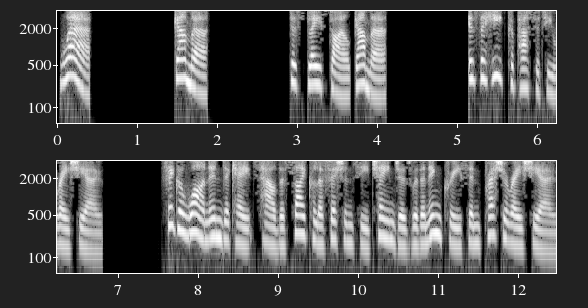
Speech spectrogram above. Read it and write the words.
Where? Gamma. Display style gamma. Is the heat capacity ratio. Figure 1 indicates how the cycle efficiency changes with an increase in pressure ratio.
